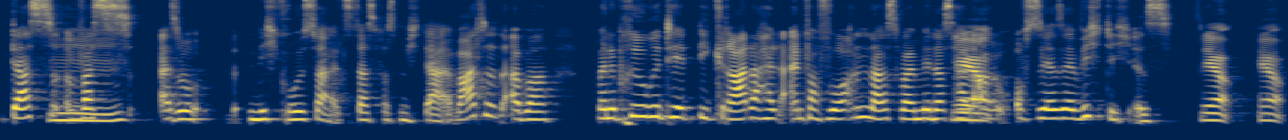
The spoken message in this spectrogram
das, Mhm. was, also nicht größer als das, was mich da erwartet, aber meine Priorität liegt gerade halt einfach woanders, weil mir das halt Ja. auch sehr, sehr wichtig ist. Ja, ja.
